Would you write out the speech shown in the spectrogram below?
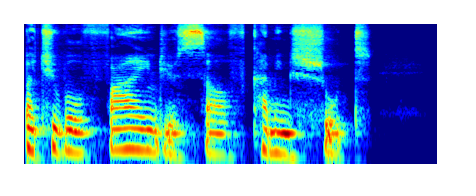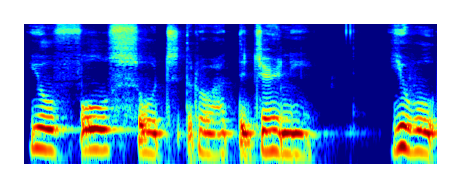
but you will find yourself coming short you'll fall short throughout the journey. You will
